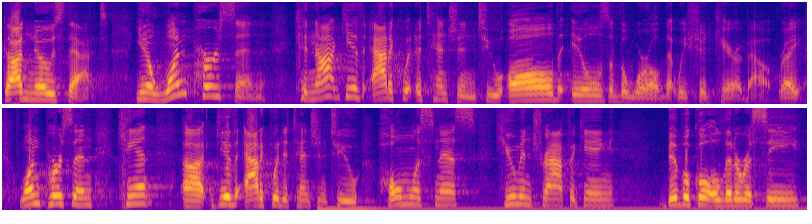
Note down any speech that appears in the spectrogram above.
God knows that. You know, one person cannot give adequate attention to all the ills of the world that we should care about, right? One person can't uh, give adequate attention to homelessness, human trafficking, biblical illiteracy,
